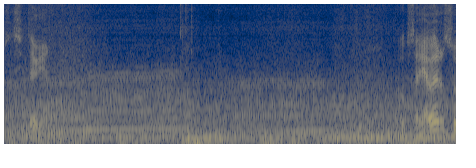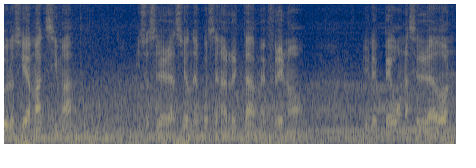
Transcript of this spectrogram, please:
Se siente bien. Me gustaría ver su velocidad máxima y su aceleración después en la recta. Me freno y le pego un aceleradón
